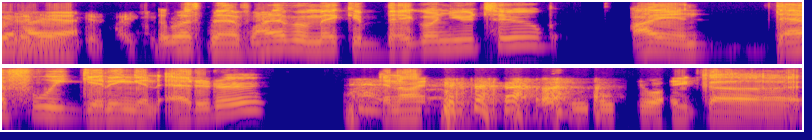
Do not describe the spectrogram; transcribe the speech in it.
know Yeah, yeah. get like Listen, if I ever make it big on YouTube, I am definitely getting an editor, and I like uh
